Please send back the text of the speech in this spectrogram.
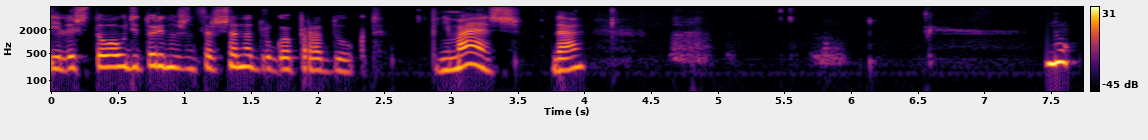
или что аудитории нужен совершенно другой продукт. Понимаешь, да? Ну,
